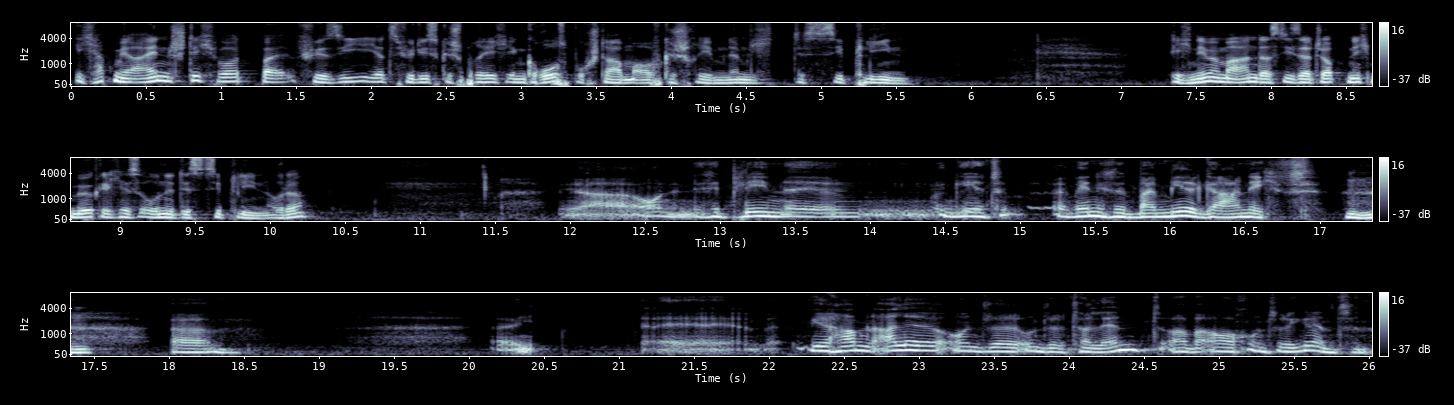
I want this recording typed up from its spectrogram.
Ich habe mir ein Stichwort bei, für Sie jetzt für dieses Gespräch in Großbuchstaben aufgeschrieben, nämlich Disziplin. Ich nehme mal an, dass dieser Job nicht möglich ist ohne Disziplin, oder? Ja, ohne Disziplin äh, geht wenigstens bei mir gar nichts. Mhm. Ähm, äh, wir haben alle unser, unser Talent, aber auch unsere Grenzen.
